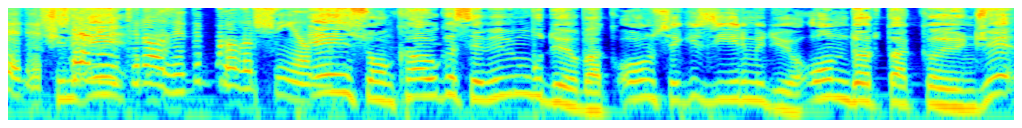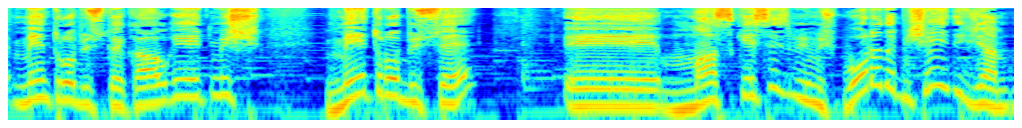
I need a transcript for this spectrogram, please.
Öyledir. Şimdi Sen en- itiraz edip kalırsın yalnız. En son kavga sebebim bu diyor bak 18-20 diyor. 14 dakika önce metrobüste kavga etmiş. Metrobüse e, maskesiz binmiş. Bu arada bir şey diyeceğim.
